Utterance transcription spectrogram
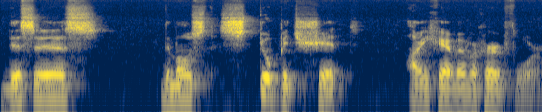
This is the most stupid shit I have ever heard for.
